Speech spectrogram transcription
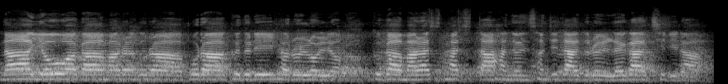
나 여호와가 말하노라 보라 그들이 혀를 놀려 그가 말하시다 하는 선지자들을 내가 치리라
